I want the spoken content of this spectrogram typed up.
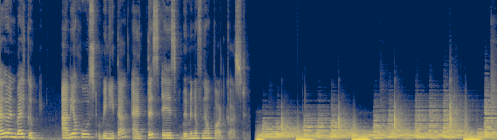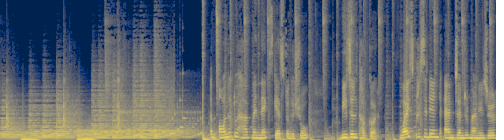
Hello and welcome. I'm your host, Vinita, and this is Women of Now podcast. I'm honored to have my next guest on the show, Bijal Thakkar, Vice President and General Manager,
